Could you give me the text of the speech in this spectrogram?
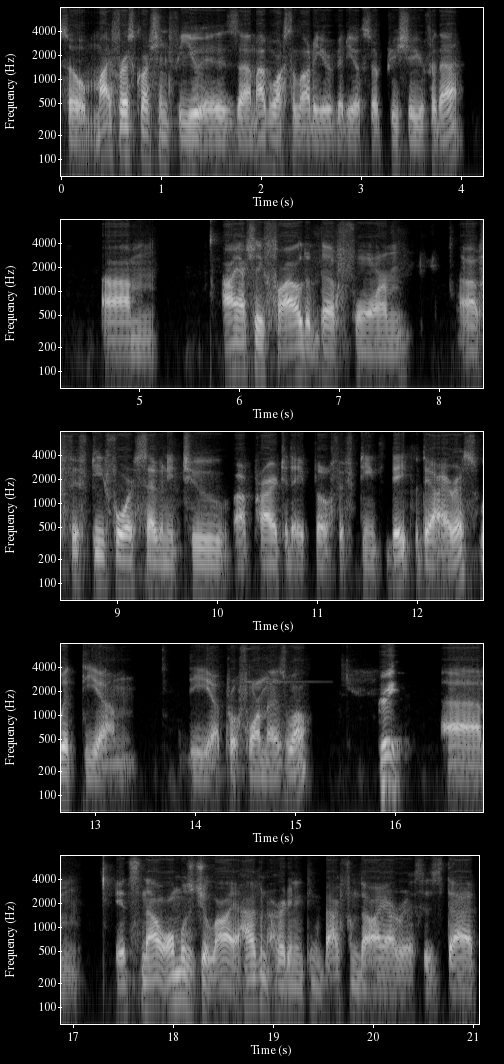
so my first question for you is, um, I've watched a lot of your videos, so appreciate you for that. Um, I actually filed the form uh, 5472 uh, prior to the April 15th date with the IRS with the um, the uh, pro forma as well. Great. Um, it's now almost July. I haven't heard anything back from the IRS. Is that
